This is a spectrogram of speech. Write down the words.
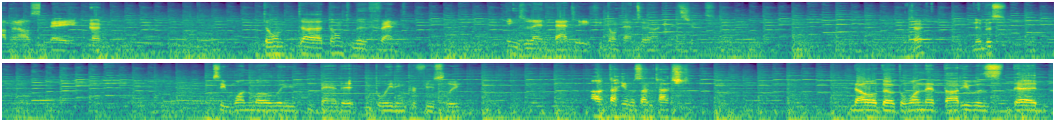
Um, and I'll say, okay. don't uh, don't move, friend. Things will end badly if you don't answer our questions. Okay. Nimbus. See one lowly bandit bleeding profusely. Oh, I thought he was untouched. No, the the one that thought he was dead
